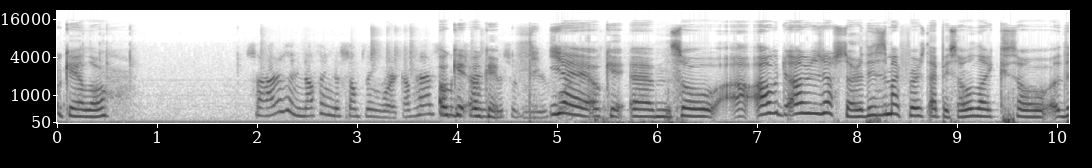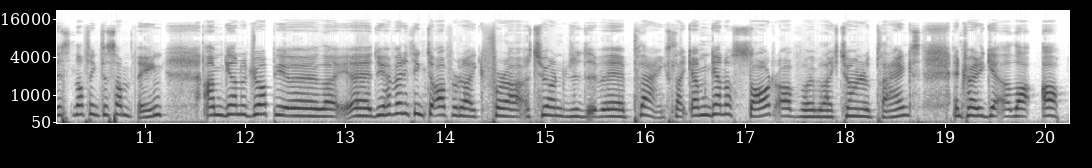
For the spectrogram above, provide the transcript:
Okay, hello. So how does a nothing to something work? I've had Okay, okay. this with me before. Yeah, yeah, okay. Um, so I, I would, I would just start. This is my first episode. Like, so this nothing to something. I'm gonna drop you. Uh, like, uh, do you have anything to offer? Like for uh, 200 uh, planks. Like, I'm gonna start off with like 200 planks and try to get a lot up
